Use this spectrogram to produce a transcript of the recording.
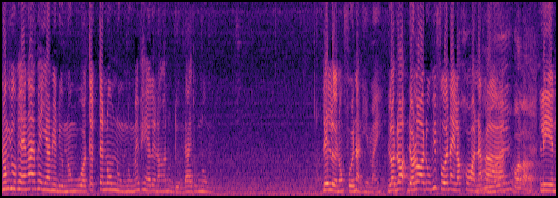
น้องยูแพ้ง่ายพยายามอย่าดื่มนมวัว แต่แต่นมหนูหนูไม่แพ้เลยนะคะหนูดื่มได้ทุกนม เล่นเลยน้องเฟิร์สน่ะเห็นไหมเราเดี๋ยวเดี๋ยวรอดูพี่เฟิร์สในละครนะคะเฮ้ยบอลล่ะเล่น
